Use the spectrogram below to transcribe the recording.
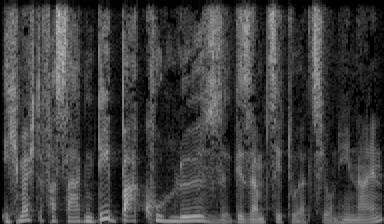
ich möchte fast sagen, debakulöse Gesamtsituation hinein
